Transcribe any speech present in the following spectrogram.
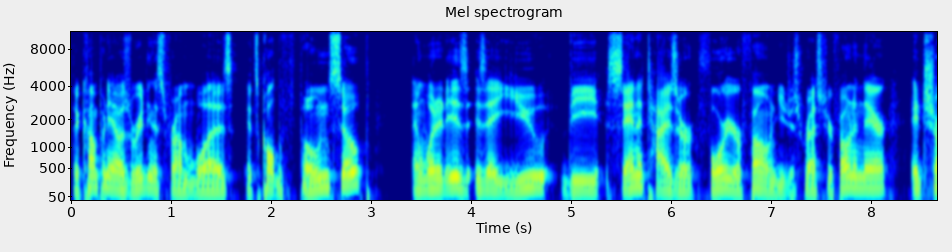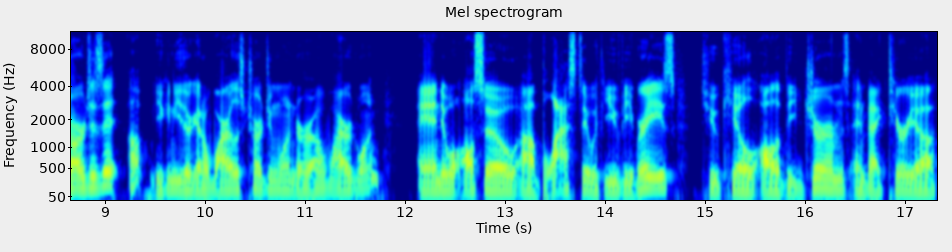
the company I was reading this from was it's called PhoneSoap, and what it is is a UV sanitizer for your phone. You just rest your phone in there. It charges it up. You can either get a wireless charging one or a wired one. and it will also uh, blast it with UV rays to kill all of the germs and bacteria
